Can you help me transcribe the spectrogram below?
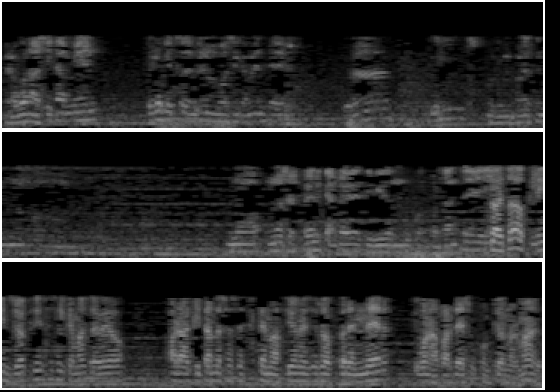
Pero bueno, así también, yo lo que he de menos básicamente es curar, cleans, porque me parecen unos, unos, unos spells que han recibido un buco importante. Y, Sobre todo Cleanse, yo Cleanse es el que más le veo ahora quitando esas extenuaciones y eso prender, y bueno, aparte de su función normal.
